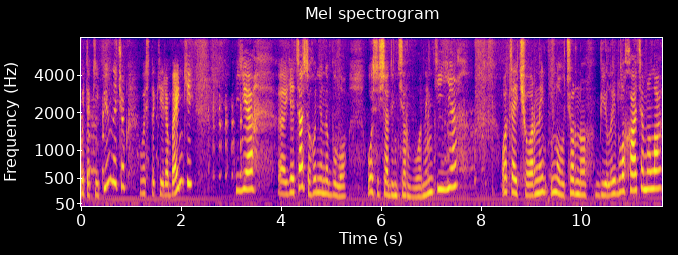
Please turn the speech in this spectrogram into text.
Ось такий півничок, ось такий рябенький є. Е, Яйця сьогодні не було. Ось ще один червоненький є. Оцей чорний, ну, чорно-білий блохатя мала,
